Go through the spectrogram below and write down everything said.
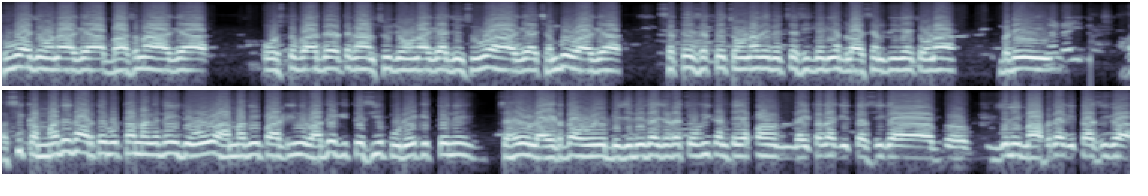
ਥੂਆ ਜ਼ੋਨ ਆ ਗਿਆ, ਬਾਸਮਾ ਆ ਗਿਆ, ਉਸ ਤੋਂ ਬਾਅਦ ਟਿਕਾਣਸੂ ਜ਼ੋਨ ਆ ਗਿਆ ਜਨਸੂਆ ਆ ਗਿਆ, ਛੰਭੂ ਆ ਗਿਆ। ਸੱਤੇ ਸੱਤੇ ਚੋਣਾਂ ਦੇ ਵਿੱਚ ਅਸੀਂ ਜਿਹੜੀਆਂ ਬਲਾਕ ਸੰਮਤੀ ਦੀਆਂ ਚੋਣਾਂ ਬੜੀ ਅਸੀਂ ਕੰਮਾਂ ਦੇ ਆਧਾਰ ਤੇ ਵੋਟਾਂ ਮੰਗਦੇ। ਜੋ ਆਮ ਆਦਮੀ ਪਾਰਟੀ ਨੇ ਵਾਅਦੇ ਕੀਤੇ ਸੀ ਉਹ ਪੂਰੇ ਕੀਤੇ ਨੇ ਚਾਹੇ ਉਹ ਲਾਈਟ ਦਾ ਹੋਵੇ ਬਿਜਲੀ ਦਾ ਜਿਹੜਾ 24 ਘੰਟੇ ਆਪਾਂ ਲਾਈਟਾਂ ਦਾ ਕੀਤਾ ਸੀਗਾ ਬਿਜਲੀ ਮਾਫ ਦਾ ਕੀਤਾ ਸੀਗਾ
